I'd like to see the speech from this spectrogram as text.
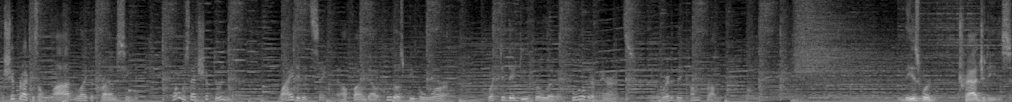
A shipwreck is a lot like a crime scene. What was that ship doing there? Why did it sink? And I'll find out who those people were. What did they do for a living? Who were their parents? You know, where did they come from? These were tragedies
